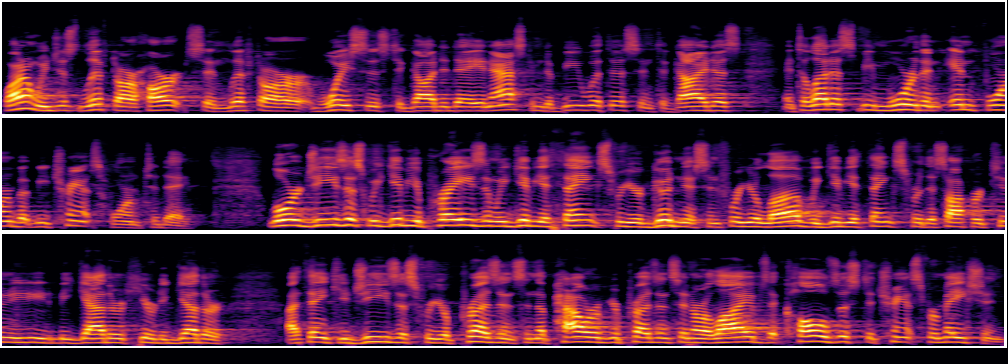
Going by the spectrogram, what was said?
why don't we just lift our hearts and lift our voices to God today and ask Him to be with us and to guide us and to let us be more than informed but be transformed today. Lord Jesus, we give you praise and we give you thanks for your goodness and for your love. We give you thanks for this opportunity to be gathered here together. I thank you, Jesus, for your presence and the power of your presence in our lives that calls us to transformation.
